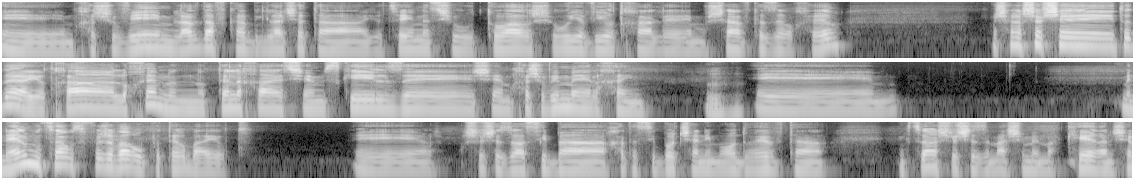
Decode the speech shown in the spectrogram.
אה, הם חשובים לאו דווקא בגלל שאתה יוצא עם איזשהו תואר שהוא יביא אותך למושב כזה או אחר. מה שאני חושב שאתה יודע, היותך לוחם נותן לך איזשהם סקילס שהם חשובים אה, לחיים. Mm-hmm. מנהל מוצר בסופו של דבר הוא פותר בעיות. אני חושב שזו הסיבה, אחת הסיבות שאני מאוד אוהב את המקצוע, אני חושב שזה מה שממכר אנשי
